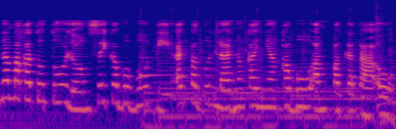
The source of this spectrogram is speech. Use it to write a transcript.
na makatutulong sa ikabubuti at pag-unlad ng kanyang kabuang pagkatao.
